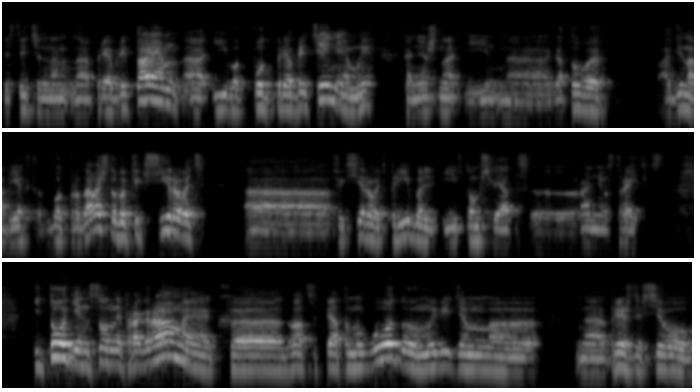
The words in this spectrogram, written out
действительно приобретаем, и вот под приобретение мы конечно, и готовы один объект в год продавать, чтобы фиксировать, фиксировать прибыль и в том числе от э, раннего строительства. Итоги инвестиционной программы к 2025 году мы видим прежде всего в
